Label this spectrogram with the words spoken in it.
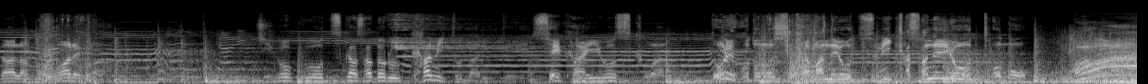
ならば我は地獄を司る神となりて世界を救わん。どれほどの屍を積み重ねようとも。ああ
